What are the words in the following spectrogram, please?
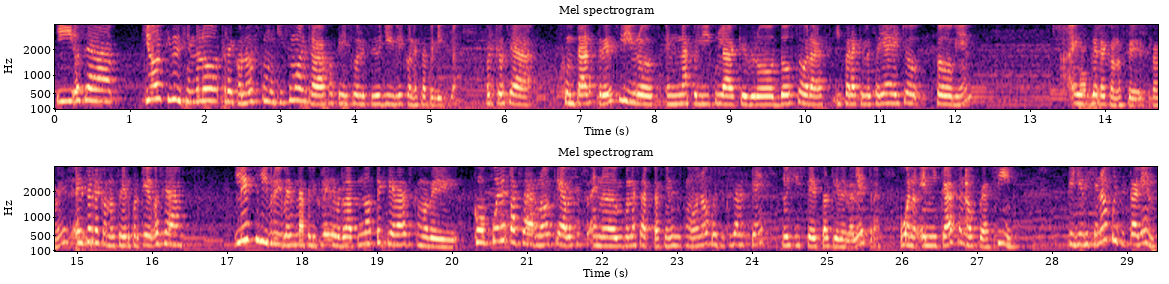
Y, o sea, yo sigo diciéndolo, reconozco muchísimo el trabajo que hizo el estudio Ghibli con esa película. Porque, o sea, juntar tres libros en una película que duró dos horas y para que los haya hecho todo bien, es de reconocer, ¿sabes? sí. Es de reconocer, porque, o sea, lees el libro y ves la película y de verdad no te quedas como de... Como puede pasar, ¿no? Que a veces en algunas adaptaciones es como, no, pues es que, ¿sabes qué? No hiciste esto al pie de la letra. Bueno, en mi caso no fue así. Que yo dije, no, pues está bien.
